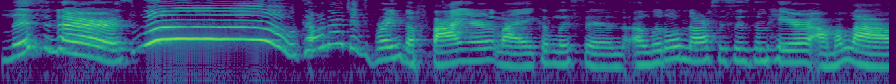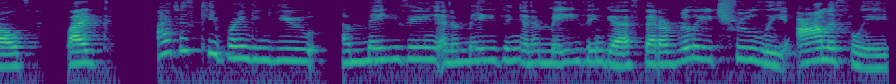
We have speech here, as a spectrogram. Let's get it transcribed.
Listeners, woo! Don't I just bring the fire? Like, listen, a little narcissism here, I'm allowed. Like, I just keep bringing you amazing and amazing and amazing guests that are really, truly, honestly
